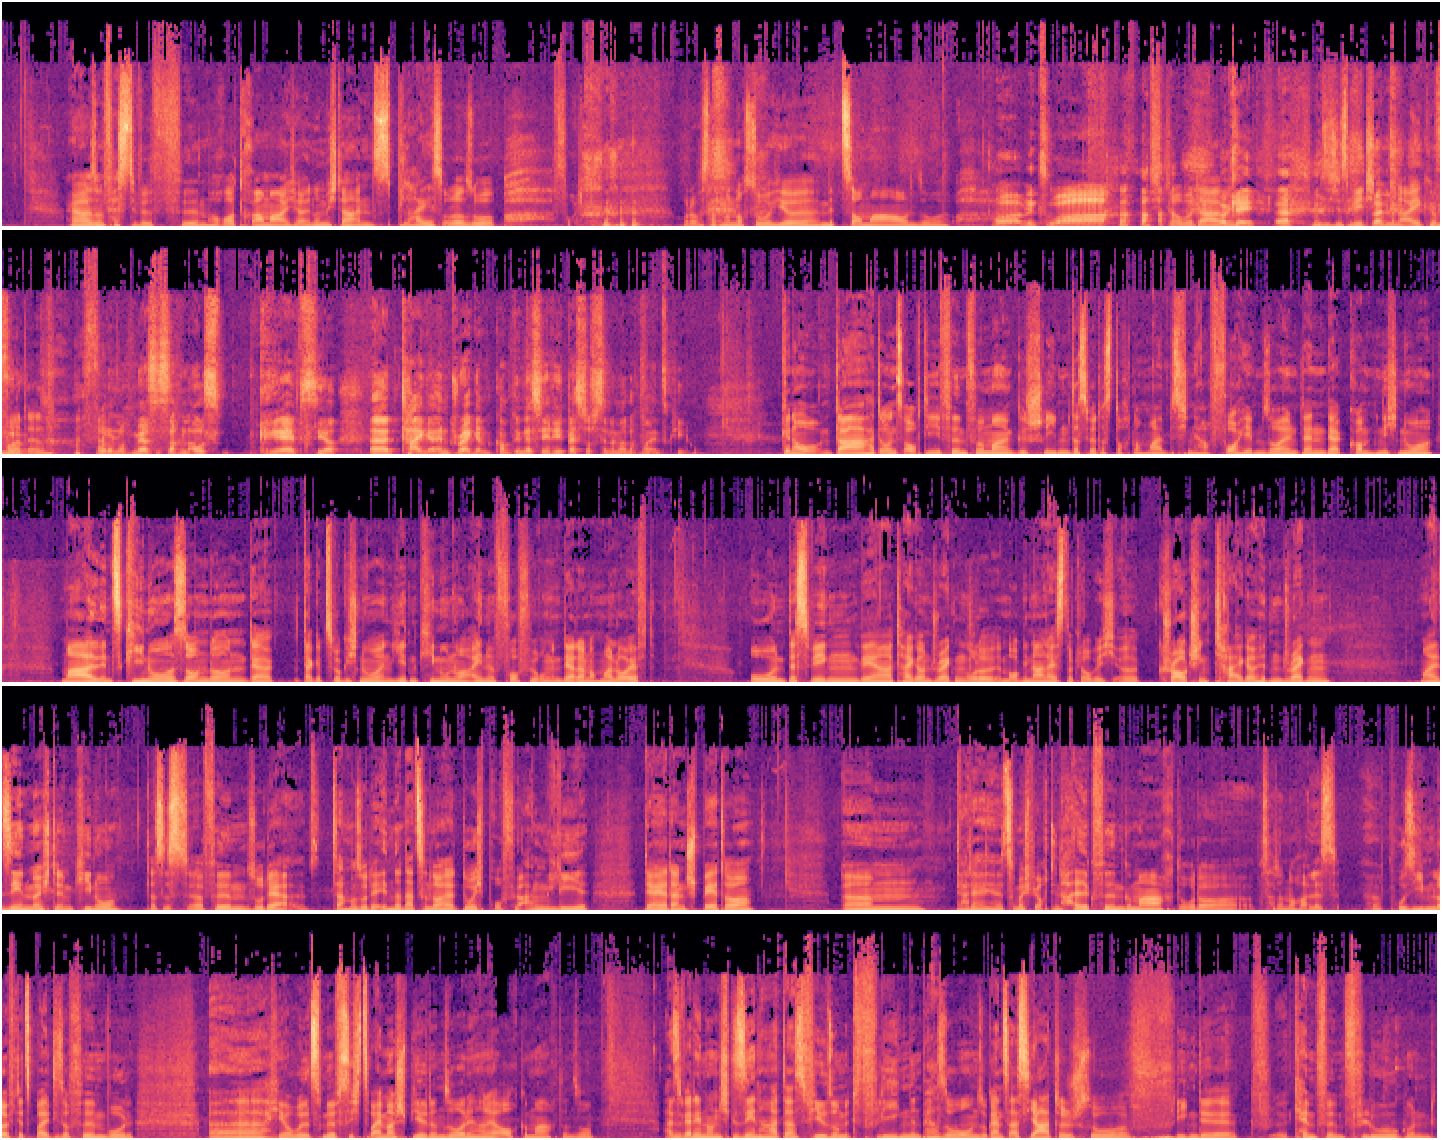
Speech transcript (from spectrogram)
Ja, so ein Festivalfilm, Horrordrama, ich erinnere mich da an Splice oder so. Boah, furchtbar. oder was hat man noch so hier, Midsommar und so. Oh, Oh, Witz, wow. ich glaube, da, Okay, äh, wenn sich das Mädchen um ein Ei kümmert, also bevor du noch mehr so Sachen ausgräbst hier. Äh, Tiger and Dragon kommt in der Serie Best of Cinema nochmal ins Kino. Genau, und da hatte uns auch die Filmfirma geschrieben, dass wir das doch nochmal ein bisschen hervorheben sollen, denn der kommt nicht nur mal ins Kino, sondern der, da gibt es wirklich nur in jedem Kino nur eine Vorführung, in der der nochmal läuft. Und deswegen, wer Tiger and Dragon oder im Original heißt er, glaube ich, äh, Crouching Tiger, Hidden Dragon mal sehen möchte im Kino, das ist äh, Film so der, sag mal so, der internationale Durchbruch für Ang Lee, der ja dann später ähm, da hat er ja zum Beispiel auch den Hulk-Film gemacht oder was hat er noch alles? Äh, Pro 7 läuft jetzt bald dieser Film, wo äh, hier Will Smith sich zweimal spielt und so, den hat er auch gemacht und so. Also wer den noch nicht gesehen hat, da ist viel so mit fliegenden Personen, so ganz asiatisch, so fliegende Kämpfe im Flug und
